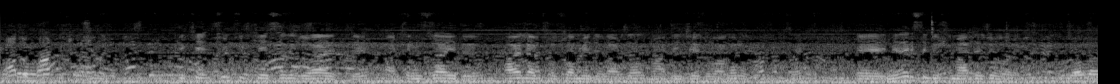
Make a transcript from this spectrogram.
kurtaramadık. Peki tüm Türkiye size de dua etti. Arkanızdaydı. Hala sosyal medyalarda madenciye dualar oluyor size. Ee, neler hissediyorsun madenci olarak? Valla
